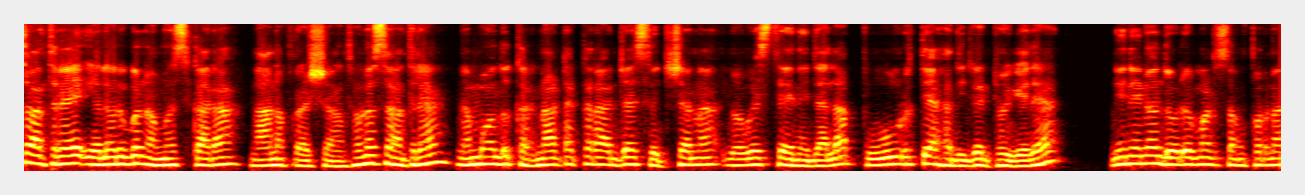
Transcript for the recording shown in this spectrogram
ಸ್ನೇಹಿತರೆ ಎಲ್ಲರಿಗೂ ನಮಸ್ಕಾರ. ನಾನು ಪ್ರಶಾಂತ್. ಸ್ನೇಹಿತರೆ ನಮ್ಮ ಒಂದು ಕರ್ನಾಟಕ ರಾಜ್ಯ ಶಿಕ್ಷಣ ವ್ಯವಸ್ಥೆ ಏನಿದೆಯಲ್ಲ, ಪೂರ್ತಿ ಹದಿಗೆಟ್ಟು ಹೋಗಿದೆ ನೀನೇನೊಂದು ವಿಡಿಯೋ ಮಾಡಿ ಸಂಪೂರ್ಣ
